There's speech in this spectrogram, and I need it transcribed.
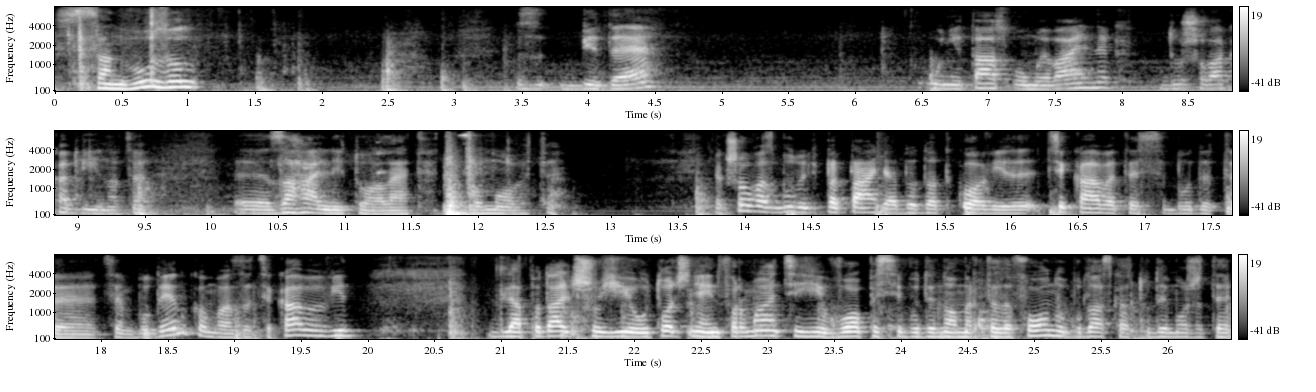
санвузол з біде, унітаз, умивальник, душова кабіна. Це загальний туалет, так би мовити. Якщо у вас будуть питання додаткові, цікавитись будете цим будинком, вас зацікавив він. Для подальшої уточнення інформації в описі буде номер телефону. Будь ласка, туди можете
